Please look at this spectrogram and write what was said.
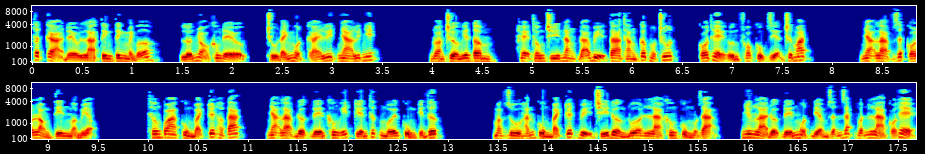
tất cả đều là tinh tinh mảnh vỡ, lớn nhỏ không đều, chủ đánh một cái lít nha lít nhít. Đoàn trường yên tâm, hệ thống trí năng đã bị ta thăng cấp một chút, có thể ứng phó cục diện trước mắt. Nhạ lạp rất có lòng tin mở miệng. Thông qua cùng bạch tuyết hợp tác nhạ lạp được đến không ít kiến thức mới cùng kiến thức. Mặc dù hắn cùng bạch tuyết vị trí đường đua là không cùng một dạng, nhưng là được đến một điểm dẫn dắt vẫn là có thể.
